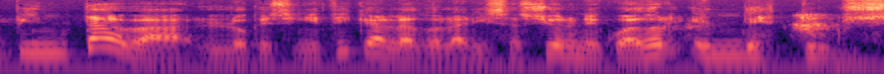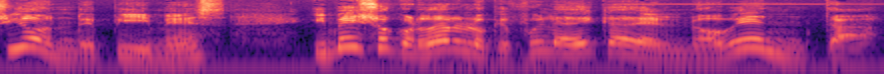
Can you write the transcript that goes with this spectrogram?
pintaba lo que significa la dolarización en Ecuador en destrucción de pymes y me hizo acordar a lo que fue la década del 90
